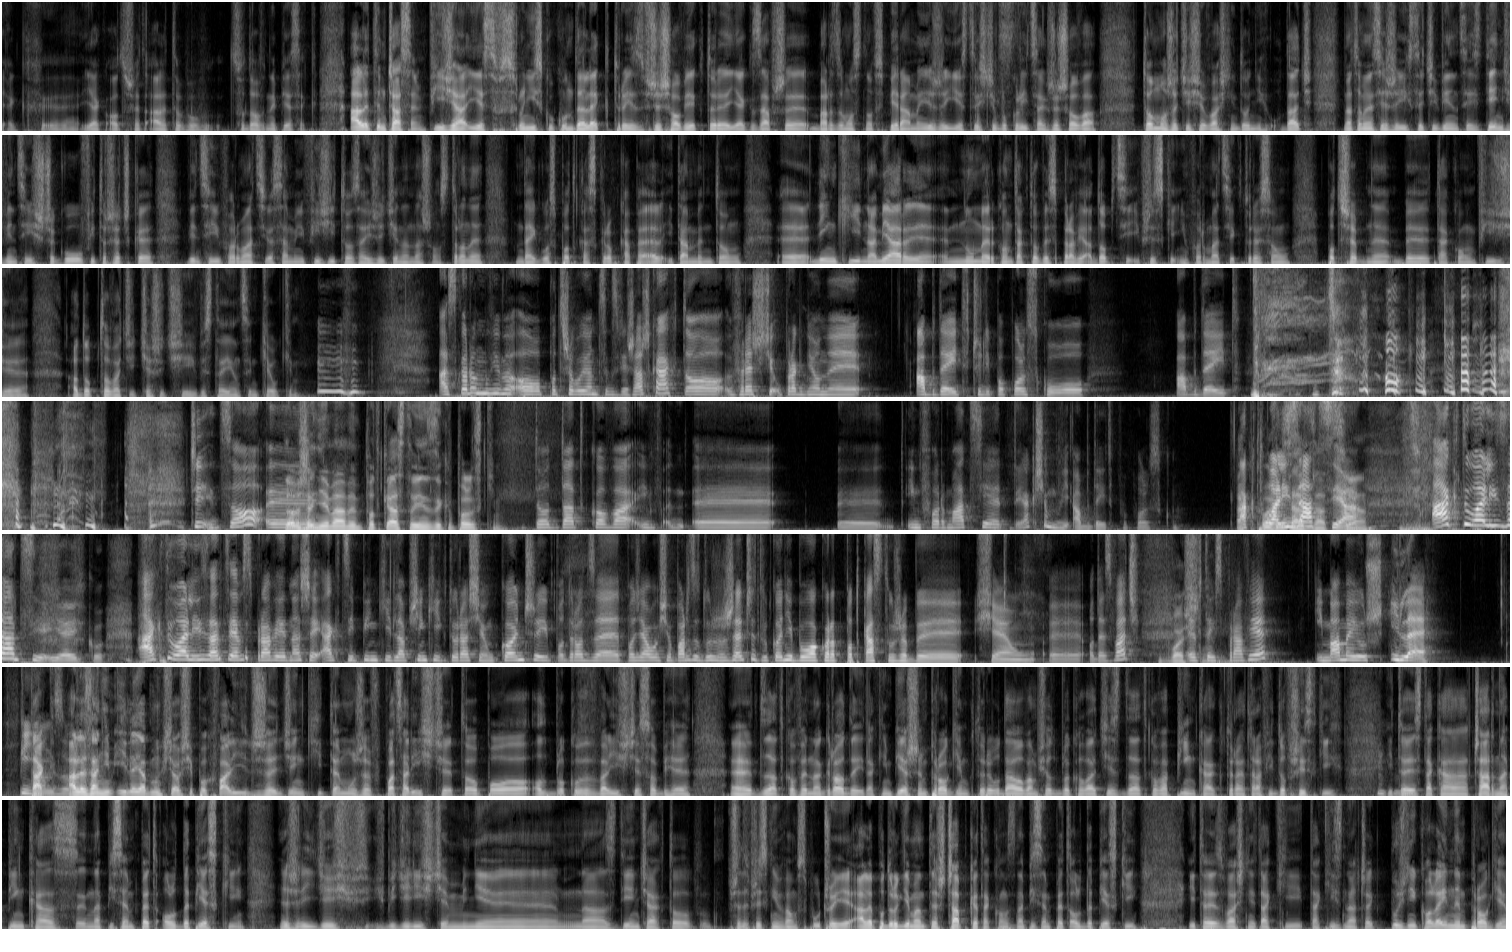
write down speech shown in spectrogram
jak, e, jak odszedł, ale to był cudowny piesek. Ale tymczasem Fizia jest w schronisku Kundelek, które jest w Rzeszowie, które jak zawsze bardzo mocno wspieramy. Jeżeli jesteście w okolicach Rzeszowa, to możecie się właśnie do nich udać. Natomiast jeżeli chcecie więcej zdjęć, więcej szczegółów i troszeczkę więcej informacji o samej Fizi, to zajrzyjcie na naszą stronę dajgłospodcast.pl i tam będą e, linki, namiary, numer kontaktowy w sprawie adopcji i wszystkie informacje, które są potrzebne, by taką Fizię adoptować i cieszyć się jej wystającym kiełkiem. A skoro mówimy o potrzebujących zwierzaczkach, to wreszcie upragniony update, czyli po polsku update. Czyli co? Y, Dobrze, nie mamy podcastu w języku polskim. Dodatkowa inf y, y, informacje. Jak się mówi update po polsku? Aktualizacja. Aktualizacja, jejku. Aktualizacja w sprawie naszej akcji Pinki dla Psinki, która się kończy i po drodze podziało się bardzo dużo rzeczy, tylko nie było akurat podcastu, żeby się y, odezwać Właśnie. w tej sprawie. I mamy już ile? Pieniądzów. Tak, ale zanim ile ja bym chciał się pochwalić, że dzięki temu, że wpłacaliście, to po odblokowywaliście sobie e, dodatkowe nagrody i takim pierwszym progiem, który udało wam się odblokować jest dodatkowa pinka, która trafi do wszystkich i to mhm. jest taka czarna pinka z napisem Pet All the Pieski. Jeżeli gdzieś widzieliście mnie na zdjęciach, to przede wszystkim wam współczuję, ale po drugie mam też czapkę taką z napisem Pet All the Pieski i to jest właśnie taki, taki znaczek. Później kolejnym progiem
